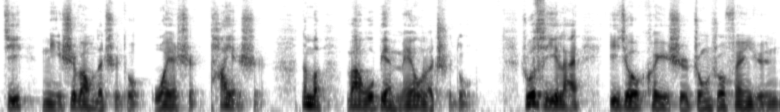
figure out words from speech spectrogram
即你是万物的尺度，我也是，他也是。那么万物便没有了尺度。如此一来，依旧可以是众说纷纭。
